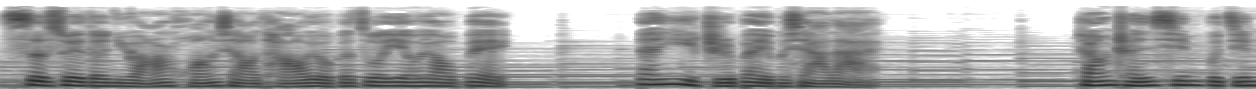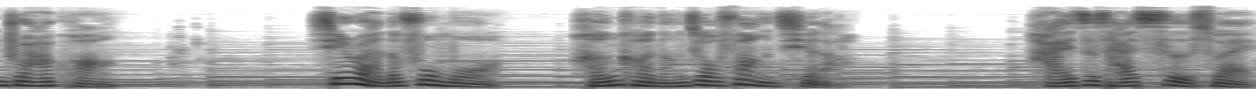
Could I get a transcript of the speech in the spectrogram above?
四岁的女儿黄小桃有个作业要背，但一直背不下来。张晨欣不禁抓狂，心软的父母很可能就放弃了。孩子才四岁，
